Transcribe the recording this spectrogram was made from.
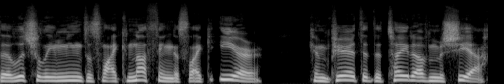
literally means it's like nothing, it's like ear, compared to the Torah of Mashiach.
